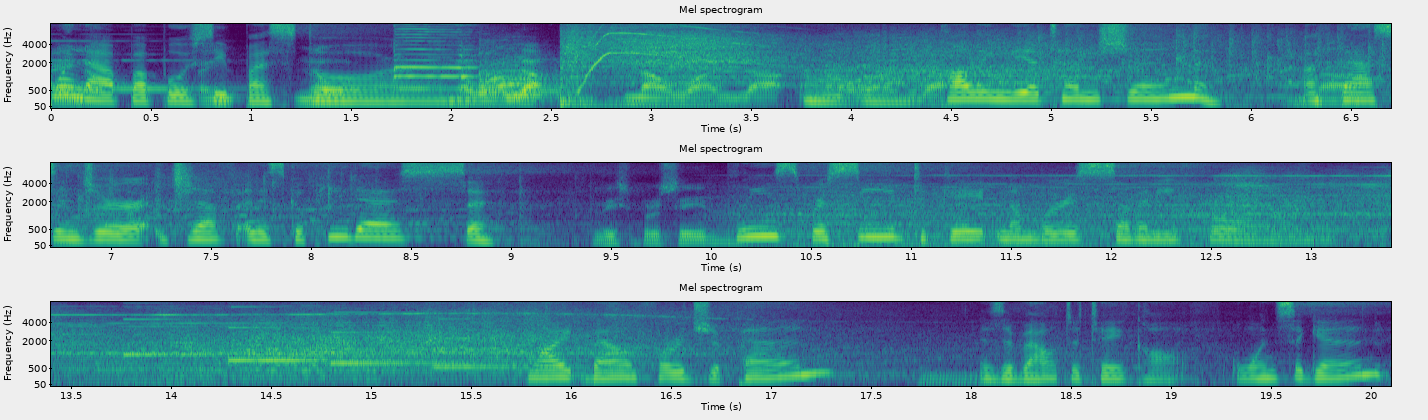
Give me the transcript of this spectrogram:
Wala pa po si ay, Pastor. nawala. Nawala. Nawala. Calling the attention of passenger Jeff Eliscopides. Please proceed. Please proceed to gate number 74. Flight bound for Japan is about to take off. Once again,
